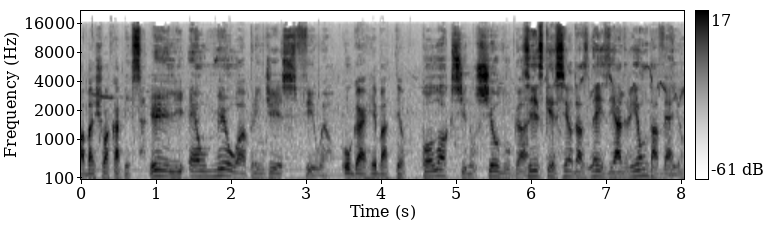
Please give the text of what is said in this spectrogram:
abaixou a cabeça. Ele é o meu aprendiz, Philwell. Ugar rebateu. Coloque-se no seu lugar. Se esqueceu das leis de Adrionda, velho.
